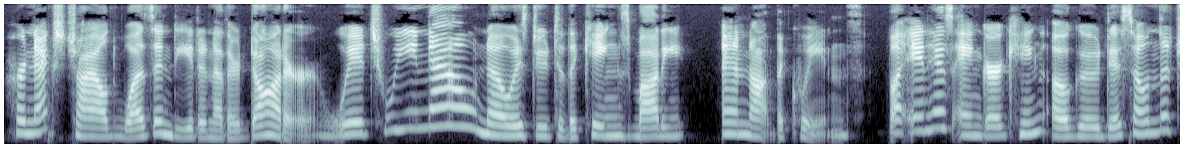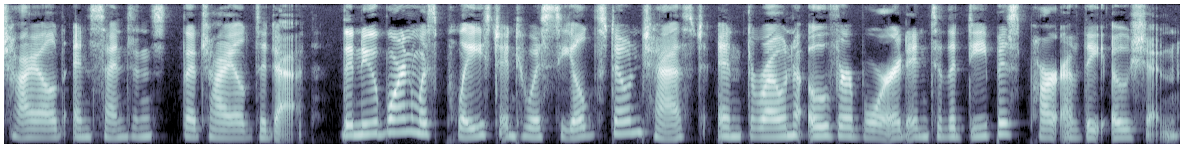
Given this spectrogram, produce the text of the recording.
Her next child was indeed another daughter, which we now know is due to the king's body and not the queen's. But in his anger, King Ogu disowned the child and sentenced the child to death. The newborn was placed into a sealed stone chest and thrown overboard into the deepest part of the ocean.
